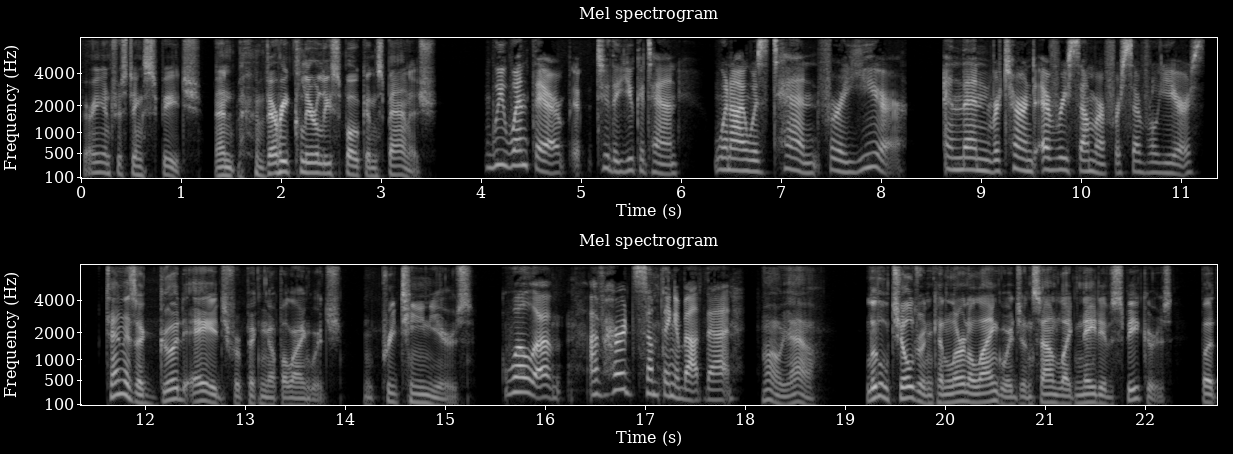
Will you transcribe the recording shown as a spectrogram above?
Very interesting speech, and very clearly spoken Spanish. We went there, uh, to the Yucatan, when I was 10 for a year, and then returned every summer for several years. 10 is a good age for picking up a language, preteen years. Well, um, I've heard something about that. Oh, yeah. Little children can learn a language and sound like native speakers, but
